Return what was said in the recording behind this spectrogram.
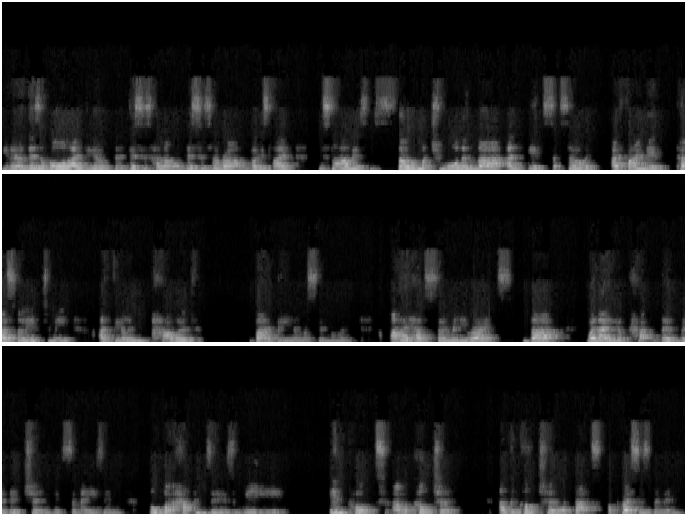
You know, there's a whole idea of the this is halal, this is haram, but it's like Islam is so much more than that. And it's so, I find it personally to me, I feel empowered by being a Muslim woman. I have so many rights that when I look at the religion, it's amazing. But what happens is we input our culture and the culture that oppresses women.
